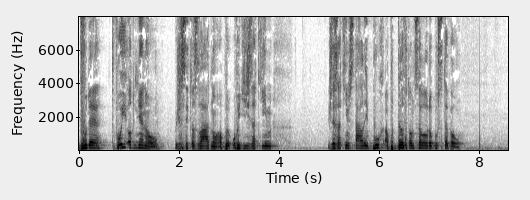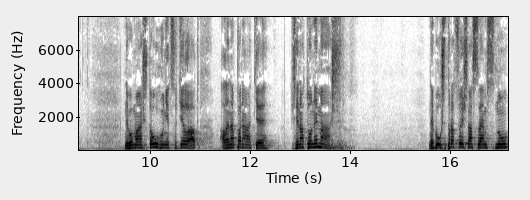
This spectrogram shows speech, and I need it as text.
bude tvojí odměnou, že si to zvládnou a uvidíš zatím, že zatím stál i Bůh a byl v tom celou dobu s tebou. Nebo máš touhu něco dělat, ale napadá tě, že na to nemáš. Nebo už pracuješ na svém snu,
